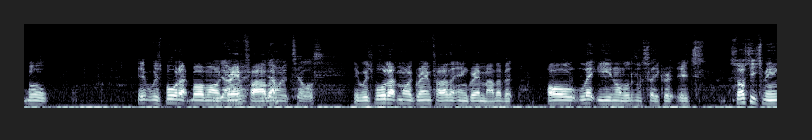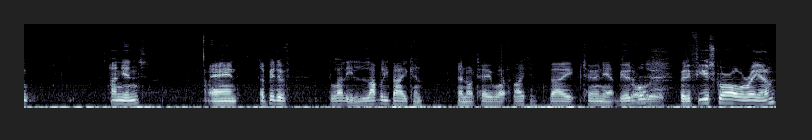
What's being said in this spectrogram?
well, it was brought up by my grandfather. Wanna, you don't want to tell us. It was brought up by my grandfather and grandmother, but I'll let you in on a little secret. It's sausage mix, onions, and a bit of bloody lovely bacon. And I'll tell you what, Bacon. they turn out beautiful. Yeah. But if you scroll around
